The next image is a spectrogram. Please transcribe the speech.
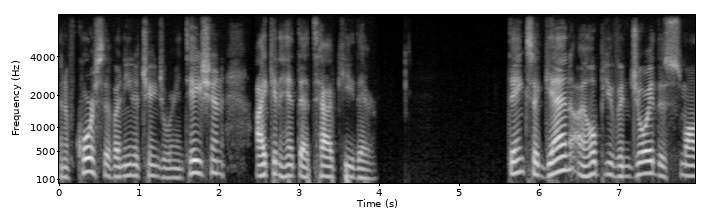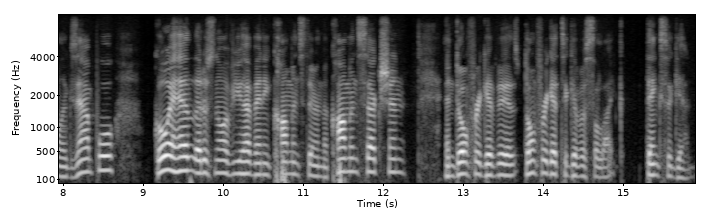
And of course, if I need to change orientation, I can hit that tab key there. Thanks again. I hope you've enjoyed this small example. Go ahead, let us know if you have any comments there in the comments section. And don't forget, don't forget to give us a like. Thanks again.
